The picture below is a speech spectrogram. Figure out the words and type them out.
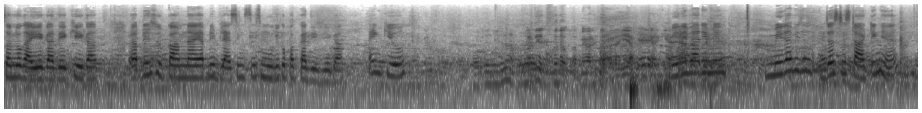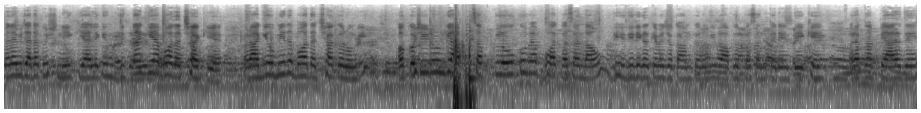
सब लोग आइएगा देखिएगा। और अपनी शुभकामनाएँ अपनी ब्लेसिंग्स इस मूवी को पक्का दीजिएगा। थैंक यू मेरे बारे में मेरा भी जस्ट स्टार्टिंग है। मैंने भी ज़्यादा कुछ नहीं किया लेकिन जितना किया बहुत अच्छा किया है। और आगे उम्मीद है बहुत अच्छा करूँगी। और कोशिश करूँगी आप सब लोगों को मैं बहुत पसंद आऊँ। धीरे धीरे करके मैं जो काम करूँगी वो आप लोग पसंद करें देखें और अपना प्यार दें।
